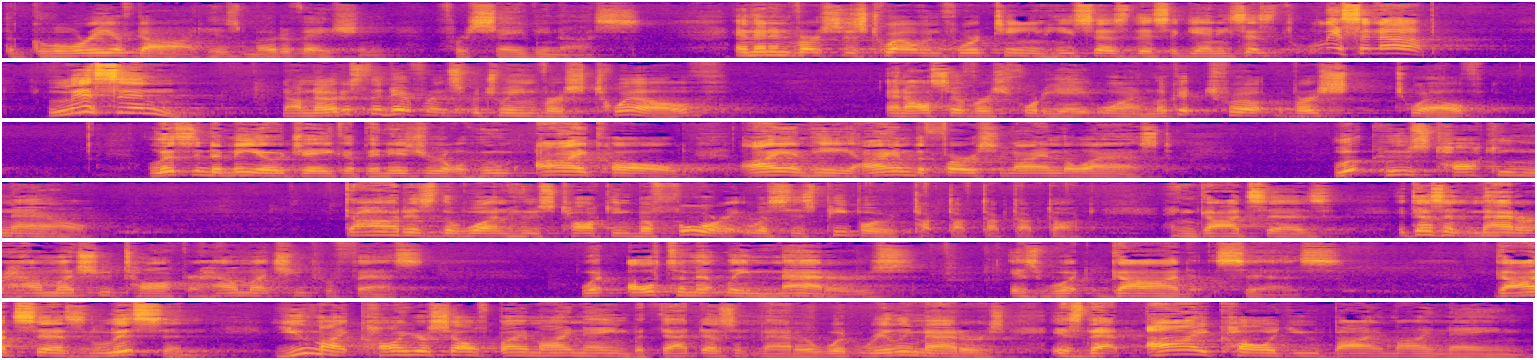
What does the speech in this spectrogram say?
The glory of God, his motivation for saving us. And then in verses 12 and 14, he says this again. He says, Listen up. Listen. Now, notice the difference between verse 12 and also verse 48 1. Look at 12, verse 12. Listen to me, O Jacob and Israel, whom I called. I am he. I am the first and I am the last. Look who's talking now. God is the one who's talking. Before, it was his people who talk, talk, talk, talk, talk. And God says, it doesn't matter how much you talk or how much you profess. What ultimately matters is what God says. God says, listen, you might call yourself by my name, but that doesn't matter. What really matters is that I call you by my name.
